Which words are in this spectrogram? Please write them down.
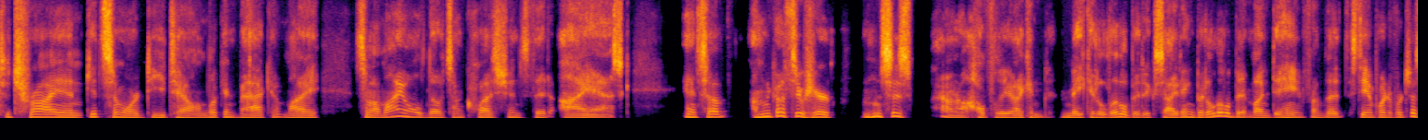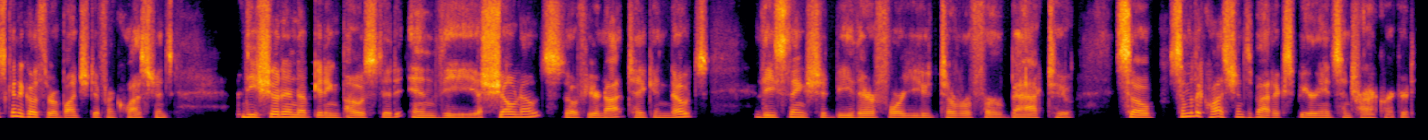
to try and get some more detail. I'm looking back at my some of my old notes on questions that I ask. And so I'm going to go through here. This is, I don't know, hopefully I can make it a little bit exciting, but a little bit mundane from the standpoint of we're just going to go through a bunch of different questions. These should end up getting posted in the show notes. So if you're not taking notes, these things should be there for you to refer back to. So, some of the questions about experience and track record,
